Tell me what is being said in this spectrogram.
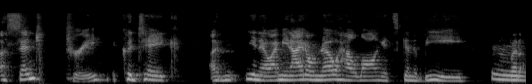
a century. It could take, a, you know, I mean, I don't know how long it's going to be, mm. but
